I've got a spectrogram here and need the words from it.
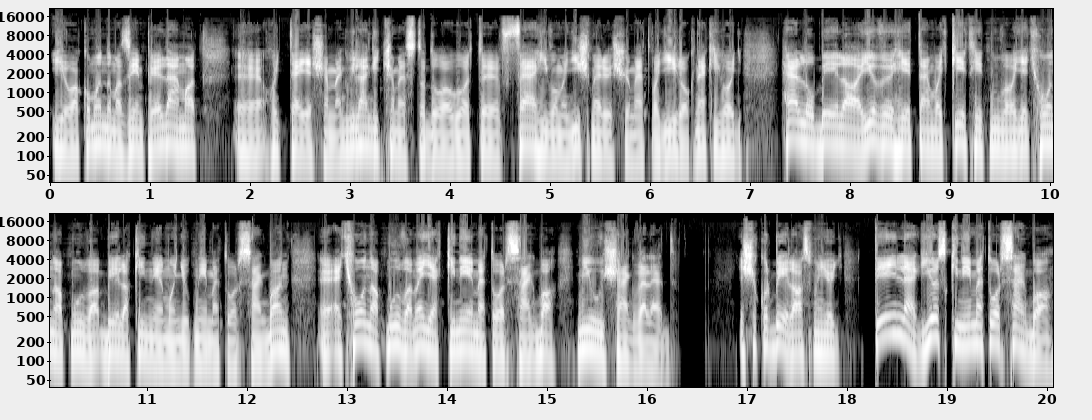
Jó, akkor mondom az én példámat, hogy teljesen megvilágítsam ezt a dolgot. Felhívom egy ismerősömet, vagy írok neki, hogy Hello Béla, jövő héten, vagy két hét múlva, vagy egy hónap múlva, Béla kinnél mondjuk Németországban, egy hónap múlva megyek ki Németországba, mi újság veled? És akkor Béla azt mondja, hogy tényleg, jössz ki Németországba?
